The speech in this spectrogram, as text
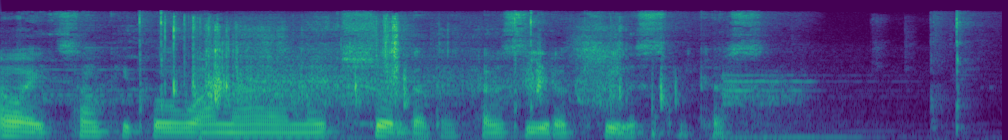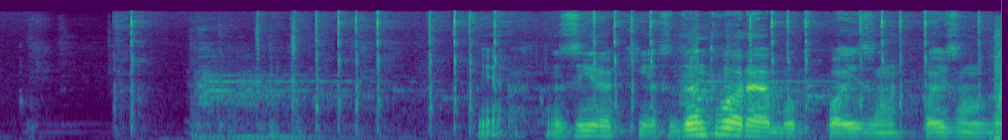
Oh wait, some people wanna make sure that I have zero kills because... Yeah, zero kills. Don't worry about poison. Poison don't do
